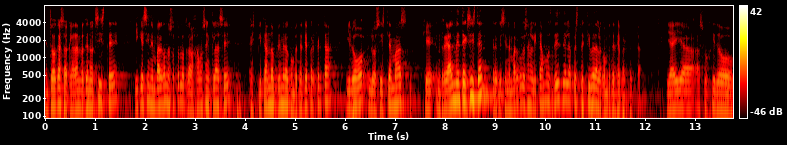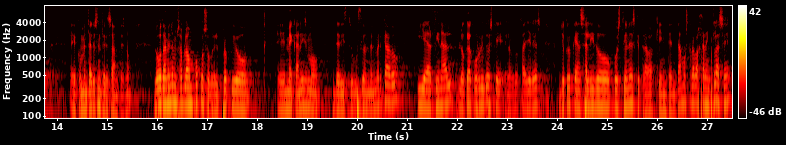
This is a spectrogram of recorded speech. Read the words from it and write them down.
en todo caso aclarando que no existe y que sin embargo nosotros lo trabajamos en clase explicando primero competencia perfecta y luego los sistemas que realmente existen, pero que sin embargo los analizamos desde la perspectiva de la competencia perfecta. Y ahí ha, surgido eh, comentarios interesantes. Luego también hemos hablado un poco sobre el propio eh, mecanismo de distribución del mercado y al final lo que ha ocurrido es que en los dos talleres yo creo que han salido cuestiones que intentamos trabajar en clase,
